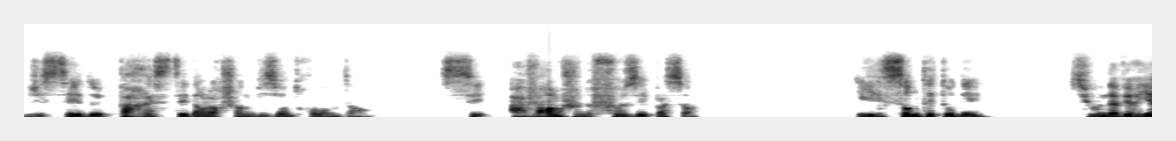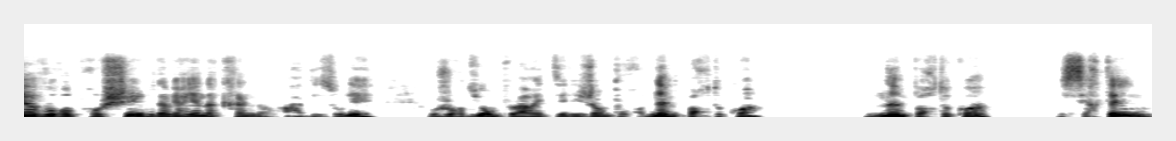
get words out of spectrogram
J'essaie de pas rester dans leur champ de vision trop longtemps. C'est avant, je ne faisais pas ça. Et ils sont étonnés. Si vous n'avez rien à vous reprocher, vous n'avez rien à craindre. Ah, désolé. Aujourd'hui, on peut arrêter les gens pour n'importe quoi. N'importe quoi. Et certains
